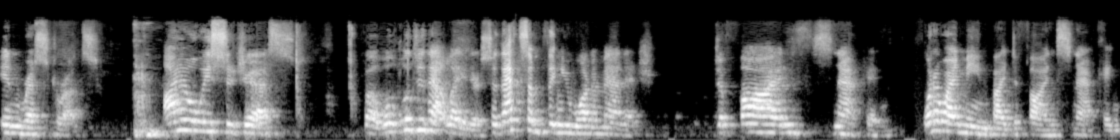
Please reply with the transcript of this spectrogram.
in restaurants, I always suggest, but we'll, we'll do that later. So that's something you want to manage. Define snacking. What do I mean by define snacking?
